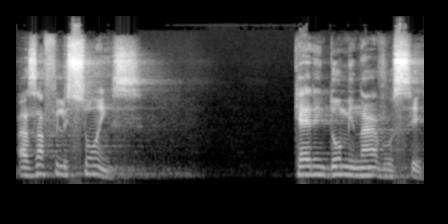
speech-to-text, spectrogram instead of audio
As aflições querem dominar você.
